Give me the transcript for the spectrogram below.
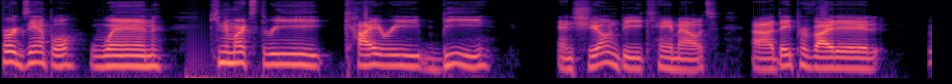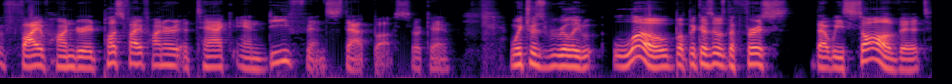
for example when kingdom hearts 3 kairi b and Xion b came out uh they provided 500 plus 500 attack and defense stat buffs okay? Which was really low but because it was the first that we saw of it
